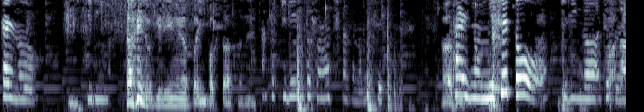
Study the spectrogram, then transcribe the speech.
タイのキリン。タイのキリンがやっぱインパクトあったね。あとキリンとその近くの店。あタイの店とキリンがちょっと似て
